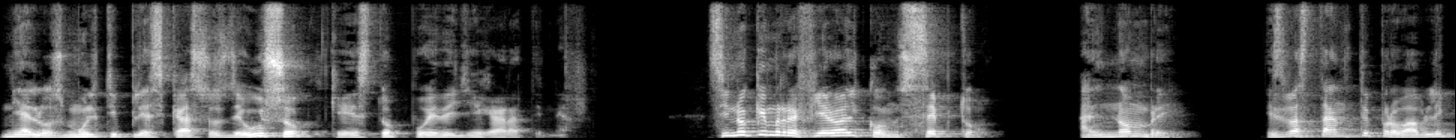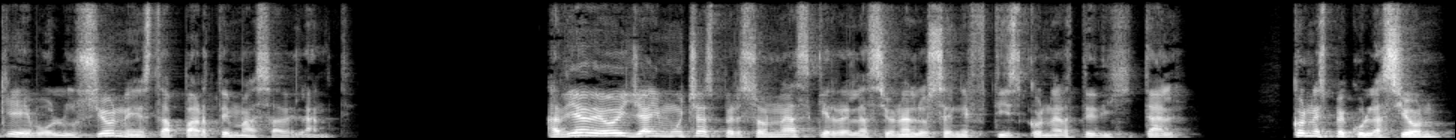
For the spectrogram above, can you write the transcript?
ni a los múltiples casos de uso que esto puede llegar a tener, sino que me refiero al concepto, al nombre. Es bastante probable que evolucione esta parte más adelante. A día de hoy ya hay muchas personas que relacionan los NFTs con arte digital, con especulación,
